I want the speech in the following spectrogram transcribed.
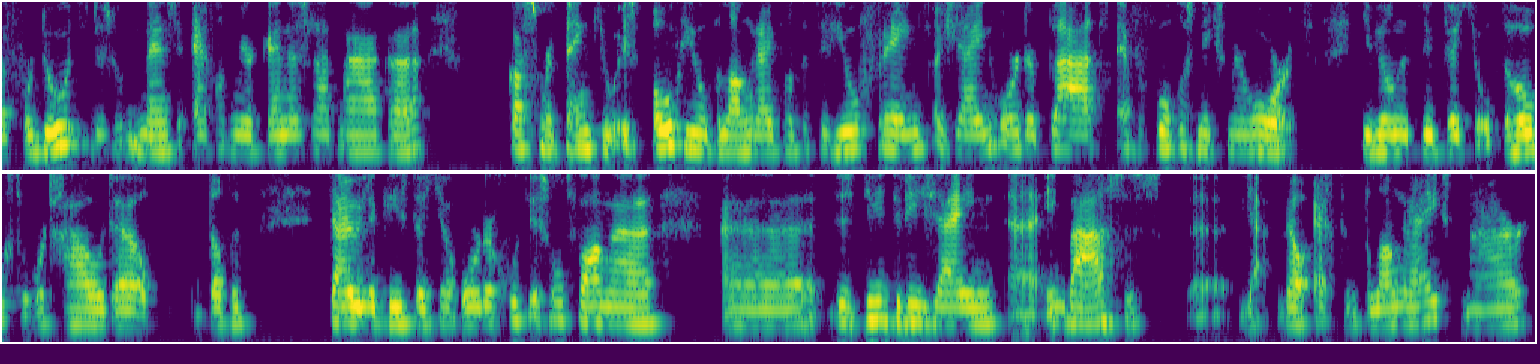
voor doet. Dus mensen echt wat meer kennis laat maken. Customer thank you is ook heel belangrijk, want het is heel vreemd als jij een order plaatst en vervolgens niks meer hoort. Je wil natuurlijk dat je op de hoogte wordt gehouden, of dat het duidelijk is dat je order goed is ontvangen. Uh, dus die drie zijn uh, in basis uh, ja, wel echt het belangrijkst, maar er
